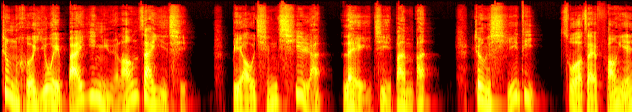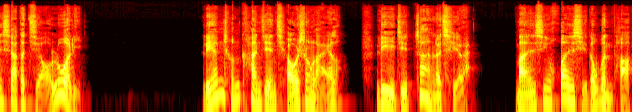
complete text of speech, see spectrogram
正和一位白衣女郎在一起，表情凄然，泪迹斑斑，正席地坐在房檐下的角落里。连城看见乔生来了，立即站了起来，满心欢喜的问他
